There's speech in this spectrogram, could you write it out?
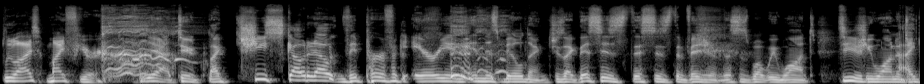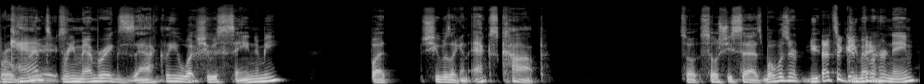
blue eyes, my Fuhrer. yeah, dude, like she scouted out the perfect Aryan in this building. She's like, this is this is the vision. This is what we want. Dude, she wanted to I procreate. can't remember exactly what she was saying to me, but she was like an ex cop. So, so she says, "What was her? You, That's a good Do you remember thing. her name?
